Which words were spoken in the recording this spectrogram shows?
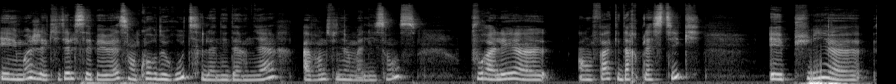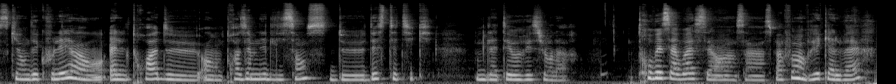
Et moi, j'ai quitté le CPES en cours de route l'année dernière, avant de finir ma licence, pour aller euh, en fac d'art plastique. Et puis, euh, ce qui en découlait en L3, de, en troisième année de licence d'esthétique, donc de la théorie sur l'art. Trouver sa voie, c'est parfois un vrai calvaire.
